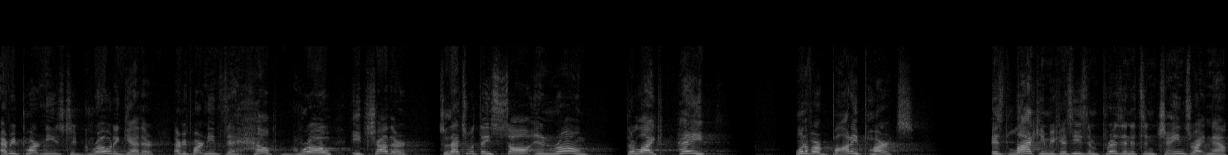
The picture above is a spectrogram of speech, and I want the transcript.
Every part needs to grow together. Every part needs to help grow each other. So that's what they saw in Rome. They're like, hey, one of our body parts is lacking because he's in prison. It's in chains right now.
